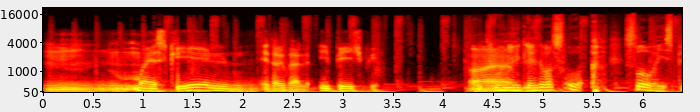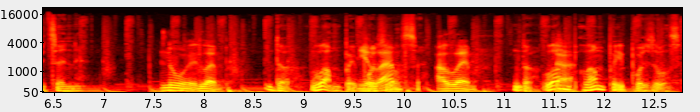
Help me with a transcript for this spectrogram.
MySQL и так далее, и PHP. А, у них для этого слова, слово есть специальное. Ну, ламп. Да, лампой Не пользовался. Ламп, а ламп. Да, ламп, да. лампой пользовался.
